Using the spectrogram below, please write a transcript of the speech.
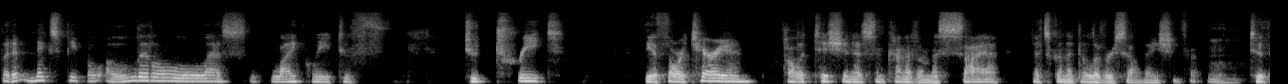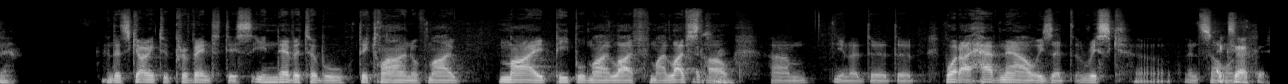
but it makes people a little less likely to to treat the authoritarian politician as some kind of a messiah that's going to deliver salvation for, mm. to them and that's going to prevent this inevitable decline of my my people, my life, my lifestyle. Right. Um, you know, the the what I have now is at risk, uh, and so exactly. on.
